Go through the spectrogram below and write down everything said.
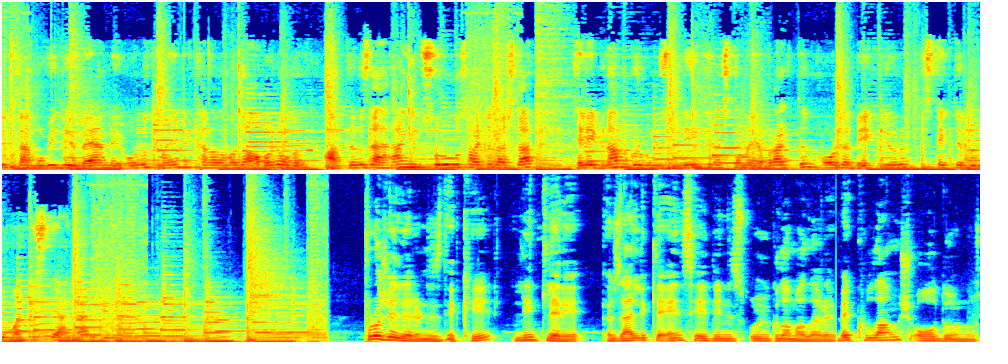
Lütfen bu videoyu beğenmeyi unutmayın. Kanalıma da abone olun. Aklınızda herhangi bir soru olursa arkadaşlar Telegram grubumuzun linkini açıklamaya bıraktım. Orada bekliyorum. İstekte bulunmak isteyenler gelin. Projelerinizdeki linkleri, özellikle en sevdiğiniz uygulamaları ve kullanmış olduğunuz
